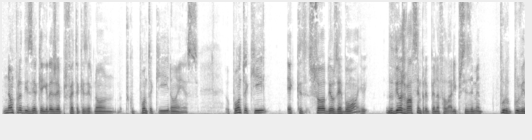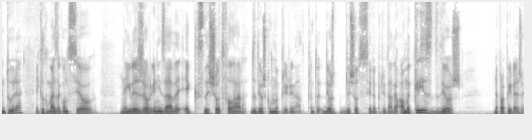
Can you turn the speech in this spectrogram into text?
Não para dizer que a igreja é perfeita, quer dizer, não, porque o ponto aqui não é esse. O ponto aqui é que só Deus é bom, de Deus vale sempre a pena falar. E precisamente, por, porventura, aquilo que mais aconteceu na igreja organizada é que se deixou de falar de Deus como uma prioridade. Portanto, Deus deixou de ser a prioridade. Há uma crise de Deus na própria igreja.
